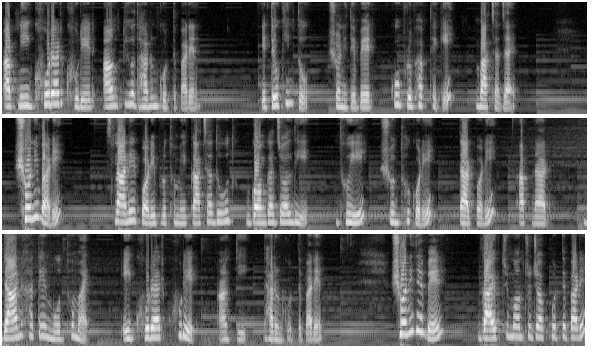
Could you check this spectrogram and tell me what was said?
আপনি ঘোড়ার খুরের আংটিও ধারণ করতে পারেন। এতেও কিন্তু শনিদেবের কুপ্রভাব থেকে বাঁচা যায়। শনিবারে স্নানের পরে প্রথমে কাঁচা দুধ, গঙ্গা জল দিয়ে ধুয়ে শুদ্ধ করে তারপরে আপনার ডান হাতের মধ্যমায় এই ঘোড়ার খুরের আংটি ধারণ করতে পারেন। শনিদেবের গায়ত্রী মন্ত্র জপ করতে পারেন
